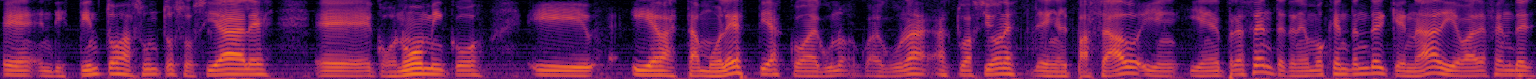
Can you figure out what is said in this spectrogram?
eh, en distintos asuntos sociales, eh, económicos y, hasta molestias con, algunos, con algunas actuaciones en el pasado y en, y en el presente, tenemos que entender que nadie va a defender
